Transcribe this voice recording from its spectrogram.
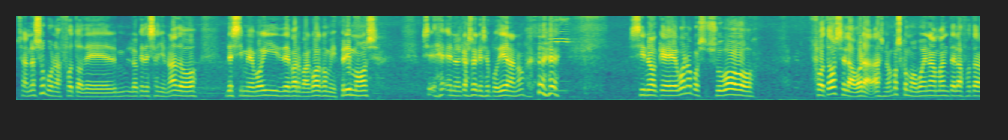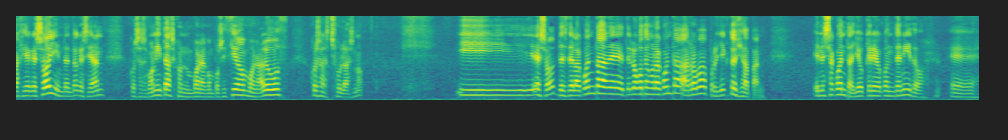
O sea, no subo una foto de lo que he desayunado, de si me voy de barbacoa con mis primos, en el caso de que se pudiera, ¿no? Sino que, bueno, pues subo fotos elaboradas, ¿no? Pues como buen amante de la fotografía que soy, intento que sean cosas bonitas, con buena composición, buena luz, cosas chulas, ¿no? Y eso, desde la cuenta de. Luego tengo la cuenta arroba proyectos Japan. En esa cuenta yo creo contenido eh,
